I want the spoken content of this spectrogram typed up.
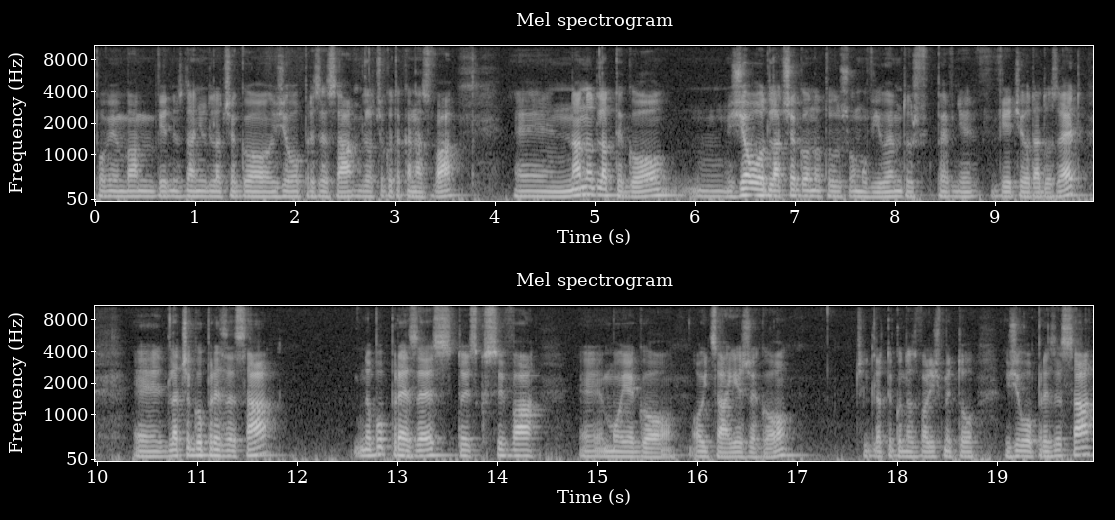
powiem Wam w jednym zdaniu, dlaczego zioło prezesa, dlaczego taka nazwa. Y, No, no dlatego, mm, zioło dlaczego, no to już omówiłem, to już pewnie wiecie od A do Z. Y, Dlaczego prezesa? No bo prezes to jest ksywa y, mojego ojca Jerzego, czyli dlatego nazwaliśmy to zioło prezesa.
